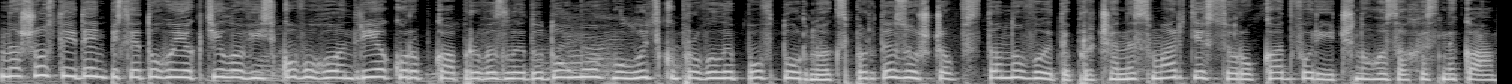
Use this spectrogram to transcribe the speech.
На шостий день після того, як тіло військового Андрія Коробка привезли додому, у Луцьку провели повторну експертизу, щоб встановити причини смерті 42-річного захисника.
